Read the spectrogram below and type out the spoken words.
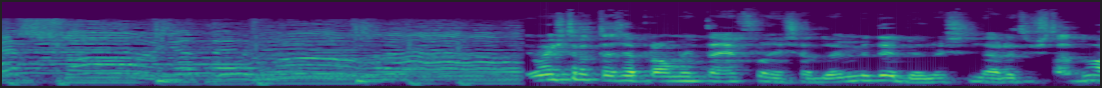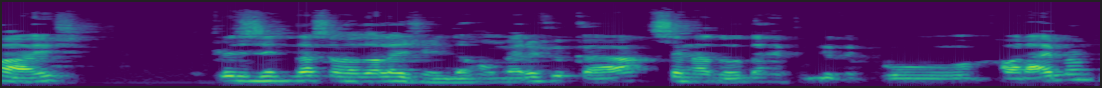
é sonho, é ternura. Uma estratégia para aumentar a influência do MDB nos cenários estaduais, o presidente nacional da legenda, Romero Jucá, senador da República por Roraima,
